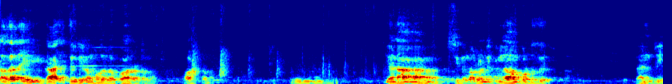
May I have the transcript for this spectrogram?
கதனை காயத்ரி நம்ம முதல்ல பாராட்டணும் வாழ்த்தணும். ஏன்னா சினிமாவில் இன்னைக்கு இல்லாமல் போனது நன்றி.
